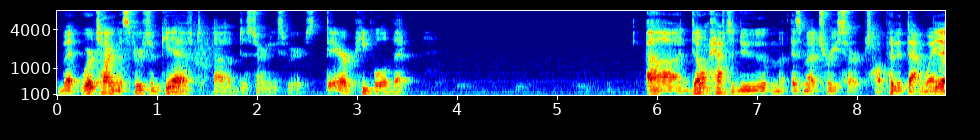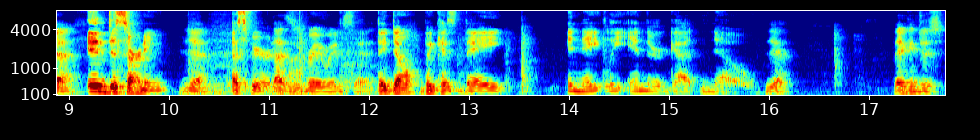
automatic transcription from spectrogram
But we're talking the spiritual gift of discerning spirits. There are people that uh, don't have to do as much research. I'll put it that way. Yeah. In discerning. Yeah. A spirit. That's a great way to say it. They don't because they innately in their gut know. Yeah they can just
